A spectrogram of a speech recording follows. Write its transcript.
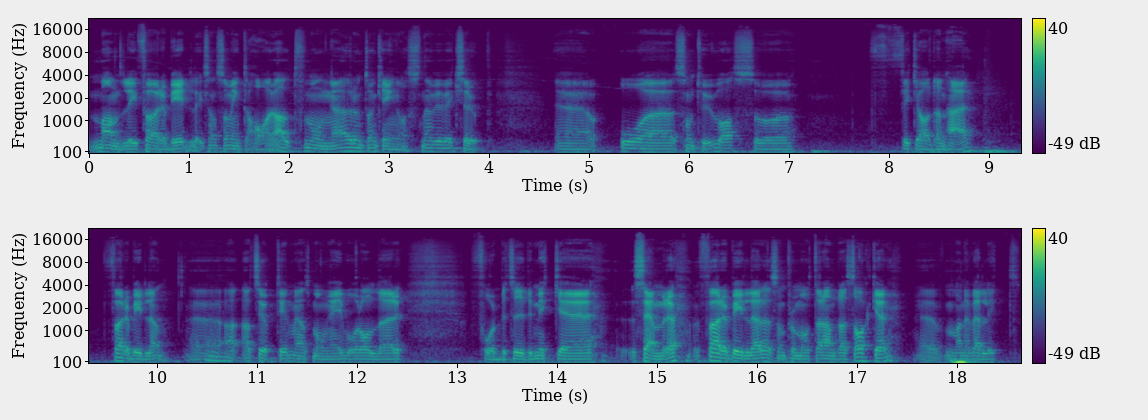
manlig förebild liksom, som vi inte har allt för många runt omkring oss när vi växer upp. Eh, och som tur var så fick jag den här förebilden eh, Mm. att, se upp till medan många i vår ålder får betydligt mycket sämre förebilder som promotar andra saker. Eh, Man är väldigt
